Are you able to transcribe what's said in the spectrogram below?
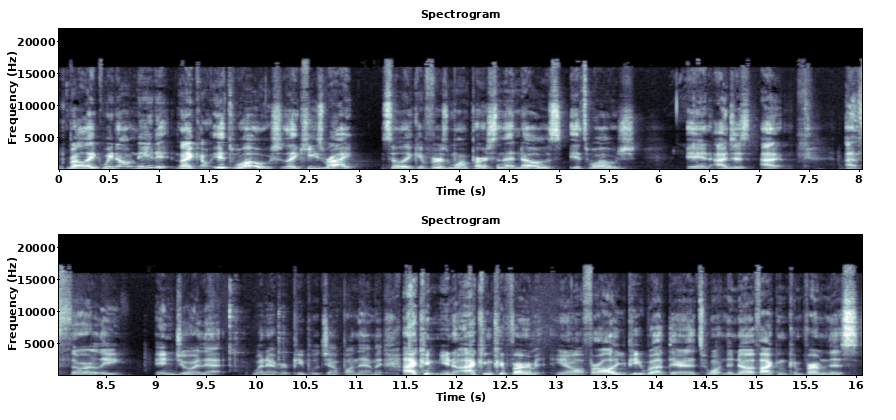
bro, like we don't need it. Like it's Woj. Like he's right. So like if there's one person that knows, it's Woj. And I just I I thoroughly enjoy that whenever people jump on that. Like, I can you know, I can confirm it. You know, for all you people out there that's wanting to know if I can confirm this,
